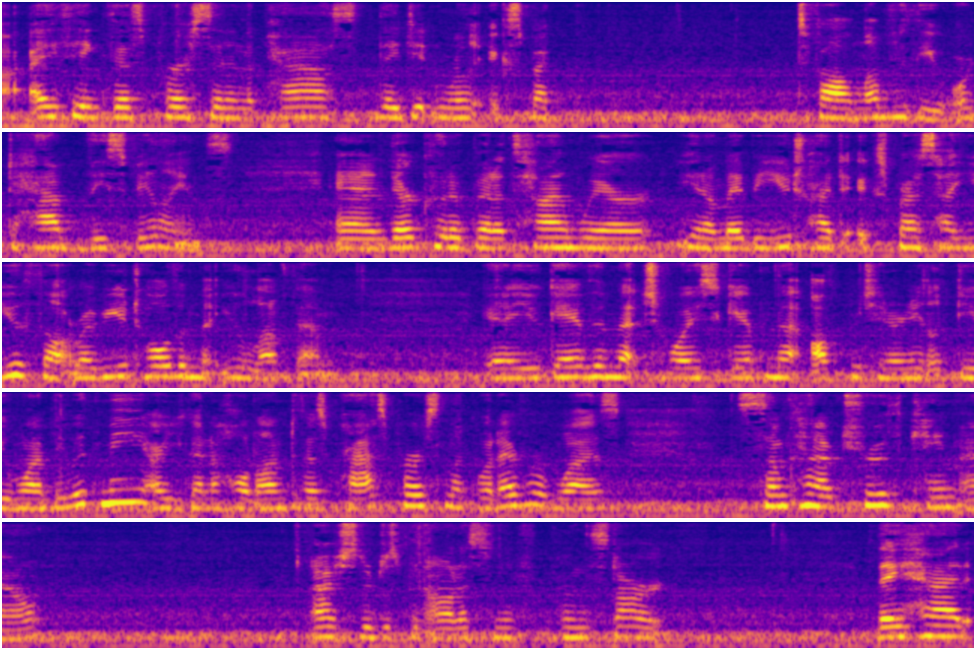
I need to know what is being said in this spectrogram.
I think this person in the past, they didn't really expect to fall in love with you or to have these feelings and there could have been a time where you know maybe you tried to express how you felt maybe you told them that you love them. You know you gave them that choice you gave them that opportunity like do you want to be with me? Are you going to hold on to this past person? Like whatever it was some kind of truth came out. I should have just been honest from the start. They had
